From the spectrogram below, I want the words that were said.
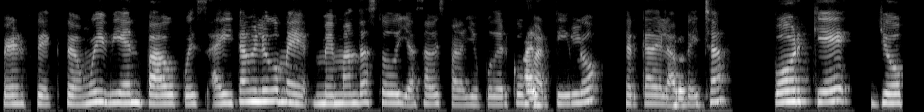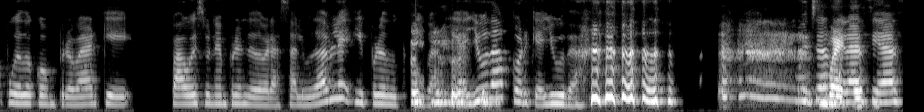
Perfecto, muy bien, Pau. Pues ahí también luego me, me mandas todo, ya sabes, para yo poder compartirlo cerca de la fecha, porque yo puedo comprobar que Pau es una emprendedora saludable y productiva y ayuda porque ayuda. Muchas gracias.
